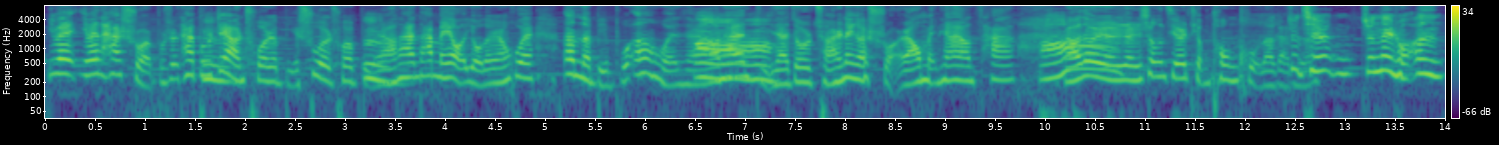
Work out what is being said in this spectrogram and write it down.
因为因为它水不是它不是这样戳着笔竖着戳笔，然后它它没有有的人会摁的笔不摁回去，然后它底下就是全是那个水，然后每天还要擦，然后就是人生其实挺痛苦的感觉。就其实就那种摁。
